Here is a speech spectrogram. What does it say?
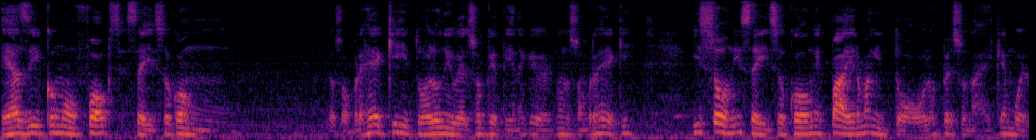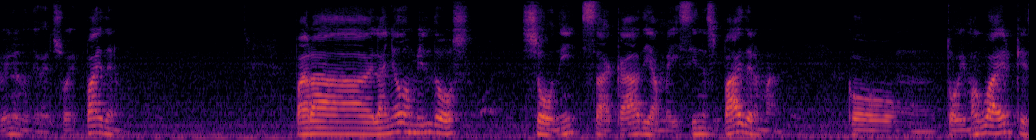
Es así como Fox se hizo con los hombres X y todo el universo que tiene que ver con los hombres X. Y Sony se hizo con Spider-Man y todos los personajes que envuelven el universo de Spider-Man. Para el año 2002, Sony saca The Amazing Spider-Man con Tobey Maguire, que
